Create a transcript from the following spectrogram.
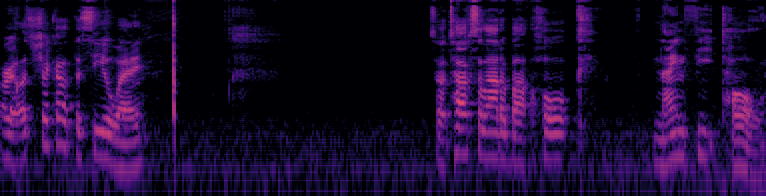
All right, let's check out the COA. So it talks a lot about Hulk, nine feet tall.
